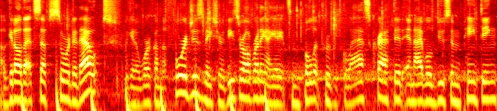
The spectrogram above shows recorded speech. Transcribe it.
I'll get all that stuff sorted out. We gotta work on the forges, make sure these are all running. I gotta get some bulletproof glass crafted, and I will do some painting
